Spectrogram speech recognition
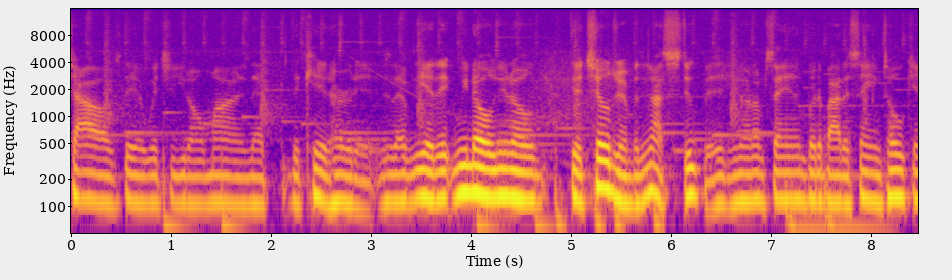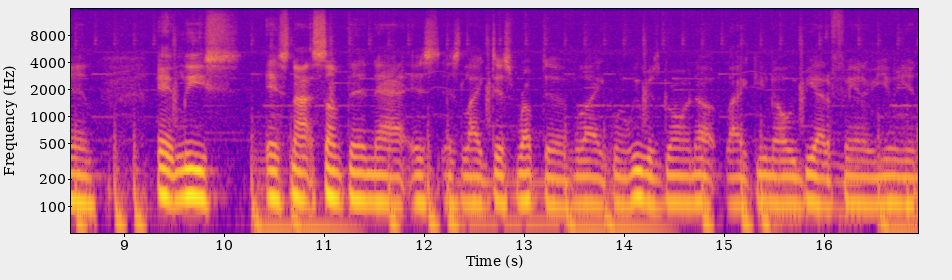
child's there with you you don't mind that the kid heard it. yeah they, we know you know they're children but they're not stupid you know what i'm saying but by the same token at least it's not something that is is like disruptive. Like when we was growing up, like you know, we'd be at a family reunion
